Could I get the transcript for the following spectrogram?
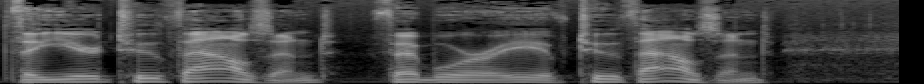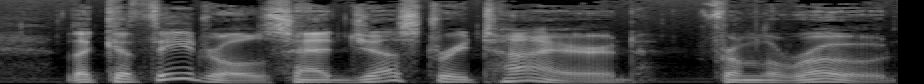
the year 2000, February of 2000, the cathedrals had just retired from the road.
